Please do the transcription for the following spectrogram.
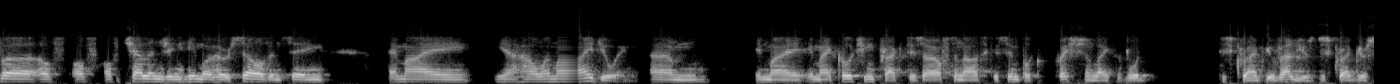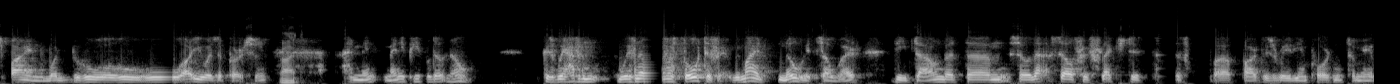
uh, of of of challenging him or herself and saying, "Am I?" Yeah, how am I doing? Um, in my in my coaching practice, I often ask a simple question like, "Would describe your values, describe your spine. What, who, who, who are you as a person?" Right. And many, many people don't know because we haven't we've never thought of it. We might know it somewhere deep down, but um, so that self-reflective uh, part is really important to me.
